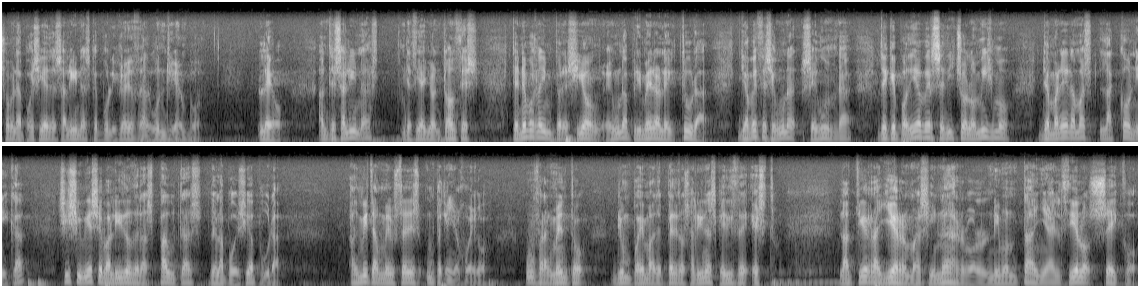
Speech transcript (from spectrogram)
sobre la poesía de Salinas que publicó hace algún tiempo. Leo, ante Salinas, decía yo entonces, tenemos la impresión en una primera lectura y a veces en una segunda de que podía haberse dicho lo mismo de manera más lacónica si se hubiese valido de las pautas de la poesía pura. Admítanme ustedes un pequeño juego, un fragmento de un poema de Pedro Salinas que dice esto. La tierra yerma, sin árbol ni montaña, el cielo seco,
